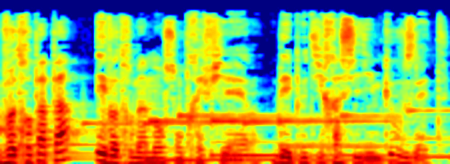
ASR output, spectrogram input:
Votre papa et votre maman sont très fiers des petits chassidim que vous êtes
